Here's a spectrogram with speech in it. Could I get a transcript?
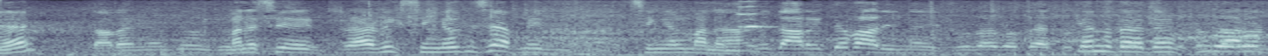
হ্যাঁ? মানে সে ট্রাফিক দিছে আপনি সিঙ্গেল মানেন না। আমি দাঁড়াইতে পারি নাই সোজা কথা কেন তারা তো পুরো রোড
